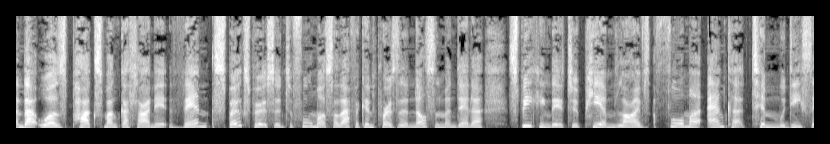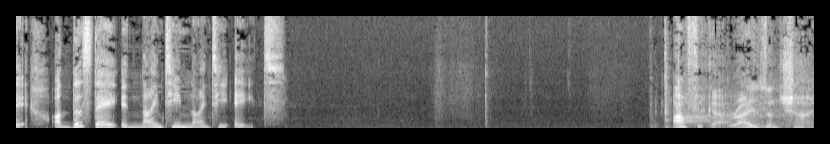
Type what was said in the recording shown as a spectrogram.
And that was Parks Mankahlana, then spokesperson to former South African President Nelson Mandela, speaking there to PM Live's former anchor Tim Modise on this day in 1998. Africa, rise and shine.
